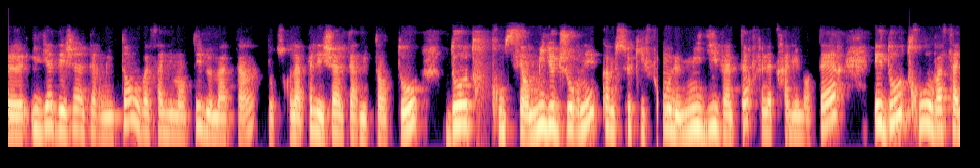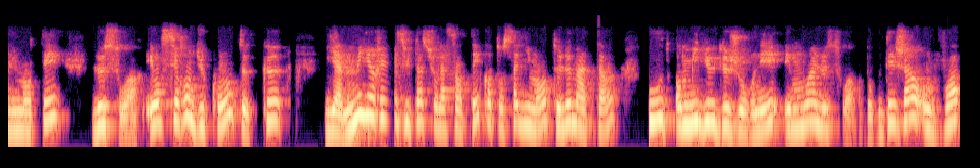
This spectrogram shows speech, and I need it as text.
euh, il y a des jeûnes intermittents où on va s'alimenter le matin, donc ce qu'on appelle les jeûnes intermittents tôt, d'autres où c'est en milieu de journée, comme ceux qui font le midi 20h, fenêtre alimentaire, et d'autres où on va s'alimenter le soir. Et on s'est rendu compte que il y a meilleur résultat sur la santé quand on s'alimente le matin ou en milieu de journée et moins le soir. Donc déjà, on voit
